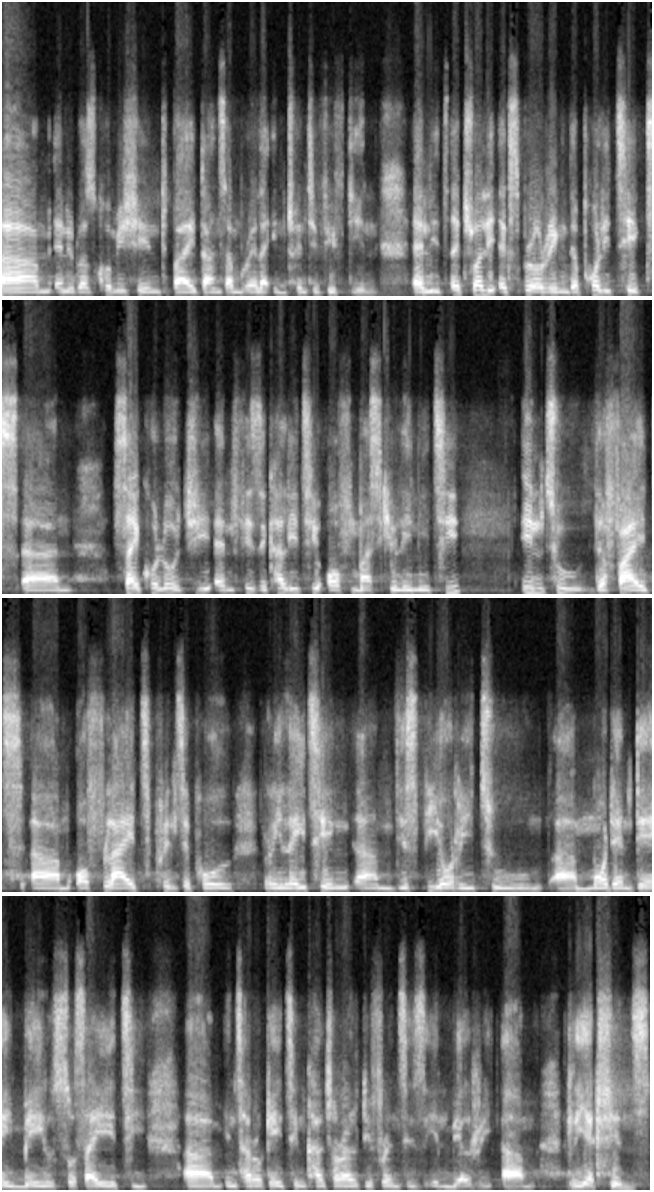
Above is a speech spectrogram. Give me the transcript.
Um, and it was commissioned by Dance Umbrella in 2015. And it's actually exploring the politics and psychology and physicality of masculinity into the fight um, or flight principle relating um, this theory to um, modern day male society, um, interrogating cultural differences in male re- um, reactions.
